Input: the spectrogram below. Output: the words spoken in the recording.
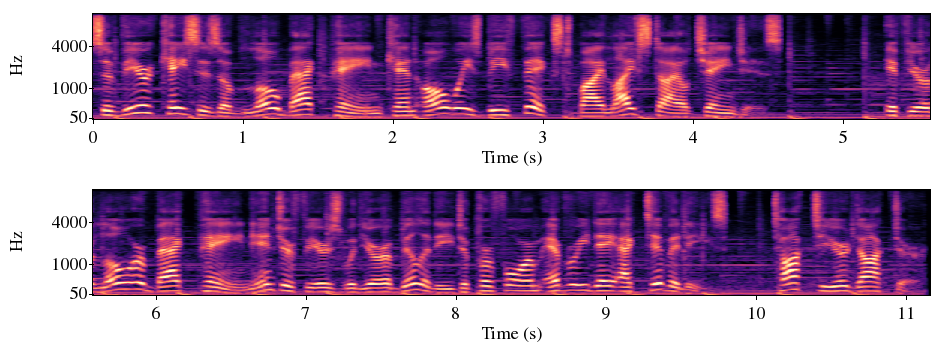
Severe cases of low back pain can always be fixed by lifestyle changes. If your lower back pain interferes with your ability to perform everyday activities, talk to your doctor.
